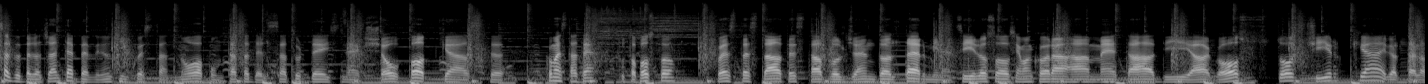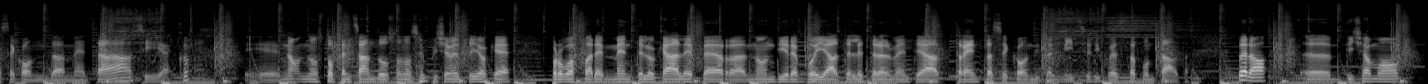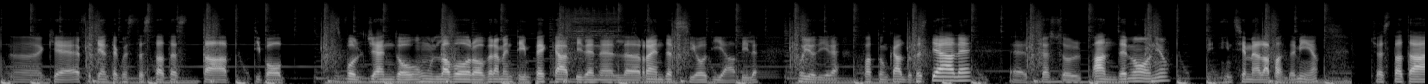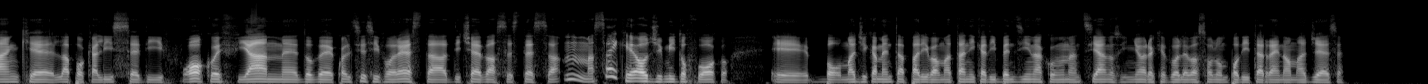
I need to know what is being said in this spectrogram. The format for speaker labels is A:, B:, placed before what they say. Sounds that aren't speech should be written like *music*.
A: salve bella gente e benvenuti in questa nuova puntata del Saturday Snack Show Podcast. Come state? Tutto a posto? Quest'estate sta avvolgendo al termine. Sì, lo so, siamo ancora a metà di agosto circa, in realtà è la seconda metà, sì, ecco. E no, non sto pensando, sono *laughs* semplicemente io che provo a fare mente locale per non dire boiate letteralmente a 30 secondi dall'inizio di questa puntata. Però, eh, diciamo eh, che effettivamente quest'estate sta tipo svolgendo un lavoro veramente impeccabile nel rendersi odiabile. Voglio dire, ha fatto un caldo bestiale, è successo il pandemonio insieme alla pandemia. C'è stata anche l'apocalisse di fuoco e fiamme dove qualsiasi foresta diceva a se stessa mm, ma sai che oggi mi do fuoco? E boh, magicamente appariva una tanica di benzina con un anziano signore che voleva solo un po' di terreno a Magese.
